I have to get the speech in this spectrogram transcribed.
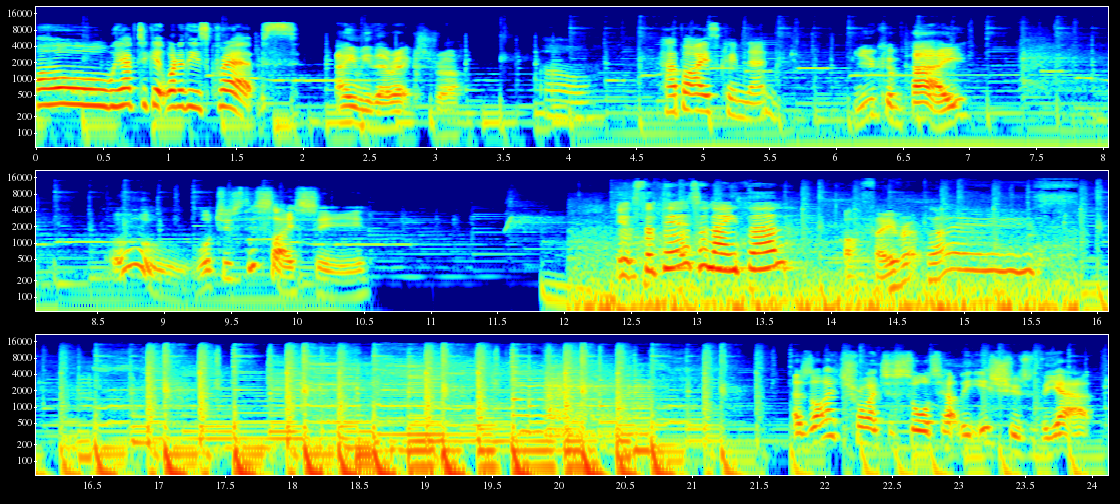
Oh, we have to get one of these crepes. Amy, they're extra. Oh. How about ice cream then? You can pay. Oh, what is this I see? It's the theatre, Nathan. Our favourite place. As I try to sort out the issues with the app,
